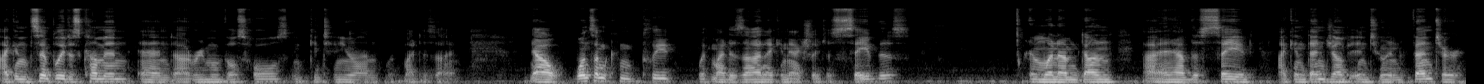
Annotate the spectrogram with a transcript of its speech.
I can simply just come in and uh, remove those holes and continue on with my design. Now, once I'm complete with my design, I can actually just save this. And when I'm done uh, and have this saved, I can then jump into Inventor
